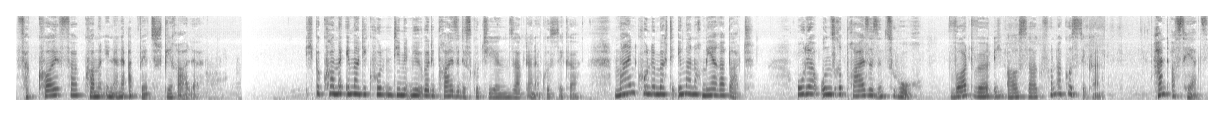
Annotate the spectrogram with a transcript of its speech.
Verkäufer kommen in eine Abwärtsspirale. Ich bekomme immer die Kunden, die mit mir über die Preise diskutieren, sagt ein Akustiker. Mein Kunde möchte immer noch mehr Rabatt. Oder unsere Preise sind zu hoch. Wortwörtlich Aussage von Akustikern. Hand aufs Herz.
